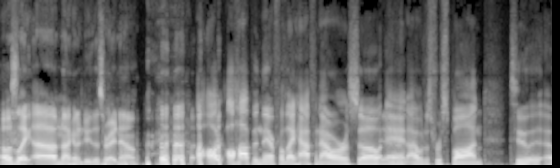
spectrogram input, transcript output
was like, oh, I'm not going to do this right now. I'll, I'll hop in there for like half an hour or so, Yeah. and I will just respond to a,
